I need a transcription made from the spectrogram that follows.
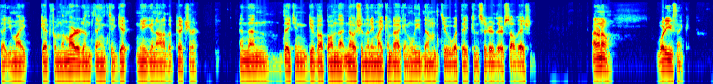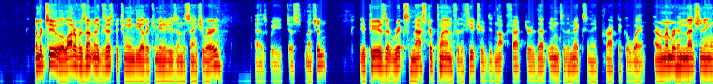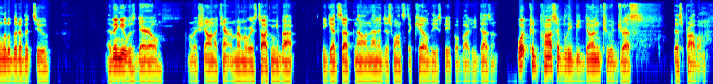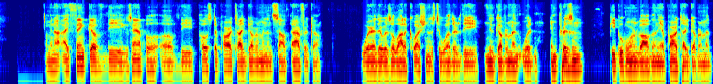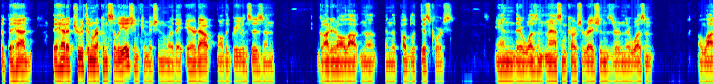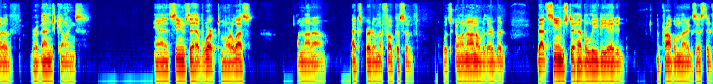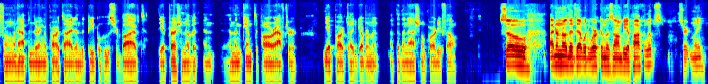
that you might get from the martyrdom thing to get Negan out of the picture. And then they can give up on that notion that he might come back and lead them to what they consider their salvation. I don't know. What do you think? Number two, a lot of resentment exists between the other communities and the sanctuary, as we just mentioned. It appears that Rick's master plan for the future did not factor that into the mix in a practical way. I remember him mentioning a little bit of it too. I think it was Daryl or Michonne, I can't remember, where he's talking about he gets up now and then and just wants to kill these people, but he doesn't. What could possibly be done to address this problem? I mean, I, I think of the example of the post apartheid government in South Africa, where there was a lot of question as to whether the new government would imprison people who were involved in the apartheid government. But they had they had a truth and reconciliation commission where they aired out all the grievances and got it all out in the in the public discourse. And there wasn't mass incarcerations or and there wasn't a lot of revenge killings. And it seems to have worked more or less. I'm not a expert on the focus of what's going on over there but that seems to have alleviated the problem that existed from what happened during apartheid and the people who survived the oppression of it and and then came to power after the apartheid government after the national party fell. So i don't know that that would work in the zombie apocalypse certainly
